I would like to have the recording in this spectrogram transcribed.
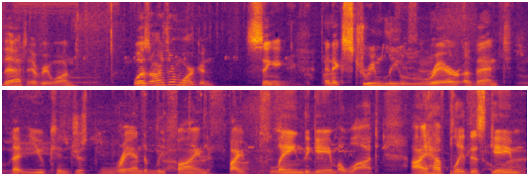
That, everyone, was Arthur Morgan singing. An extremely rare event that you can just randomly find by playing the game a lot. I have played this game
